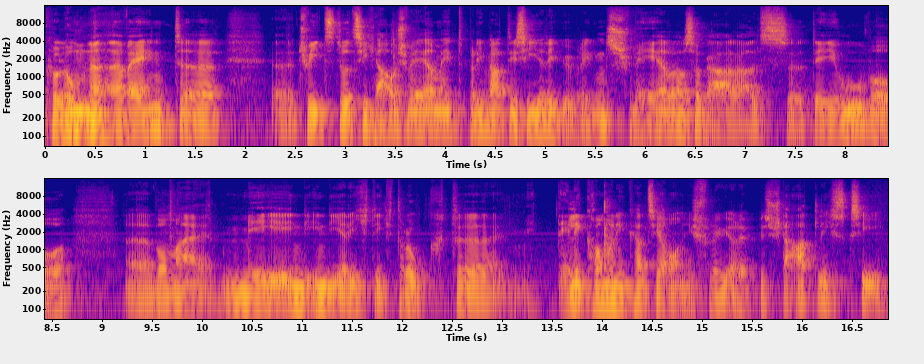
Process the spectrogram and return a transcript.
Kolumne erwähnt. Die Schweiz tut sich auch schwer mit Privatisierung, übrigens schwerer sogar als die EU, wo, wo man mehr in, in die Richtung druckt. Telekommunikation ist früher etwas Staatliches gewesen.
